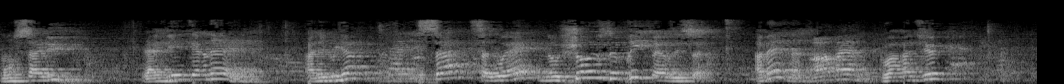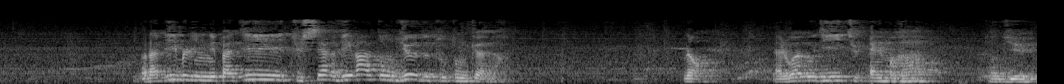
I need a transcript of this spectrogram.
mon salut, la vie éternelle. Alléluia. Ça, ça doit être nos choses de prix, frères et sœurs. Amen. Amen. Gloire à Dieu. Dans la Bible, il n'est pas dit tu serviras ton Dieu de tout ton cœur. Non. La loi nous dit tu aimeras ton Dieu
